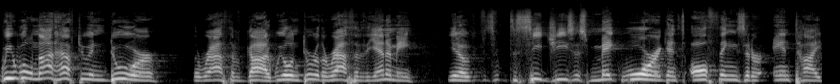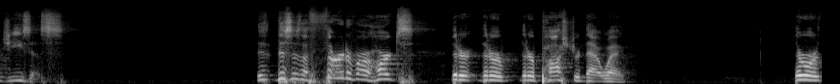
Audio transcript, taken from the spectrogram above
We will not have to endure the wrath of God. We will endure the wrath of the enemy, you know, to see Jesus make war against all things that are anti Jesus. This is a third of our hearts that are, that are, that are postured that way. There were,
